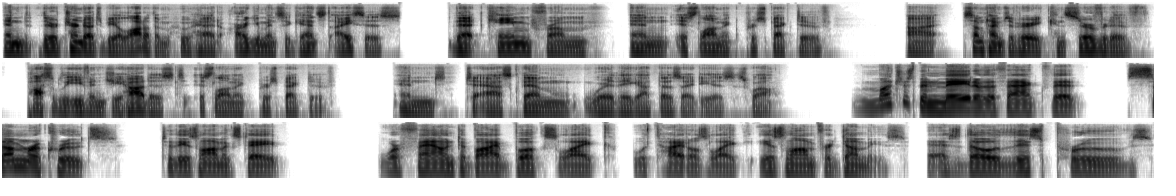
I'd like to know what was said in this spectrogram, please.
And there turned out to be a lot of them who had arguments against ISIS that came from an Islamic perspective, uh, sometimes a very conservative, possibly even jihadist Islamic perspective, and to ask them where they got those ideas as well. Much has been made of the fact that some recruits to the Islamic State were found to buy books like with titles like Islam for Dummies, as though this proves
